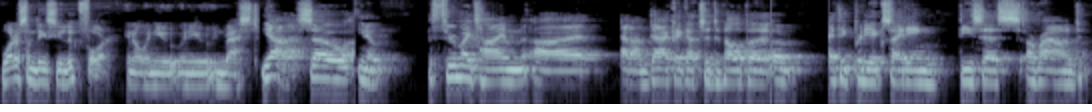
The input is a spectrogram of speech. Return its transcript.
what are some things you look for you know when you when you invest yeah so you know through my time uh, at on deck i got to develop a, a I think pretty exciting thesis around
